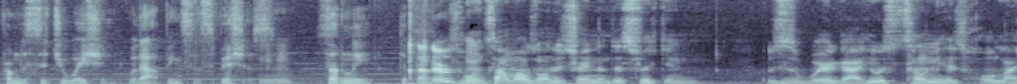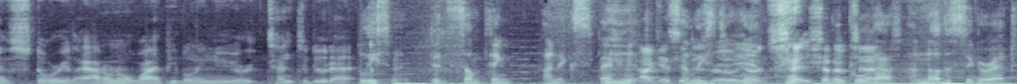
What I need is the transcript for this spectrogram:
from the situation without being suspicious. Mm-hmm. Suddenly, the Now there was one time I was on the train and this freaking it was this weird guy. He was telling me his whole life story. Like I don't know why people in New York tend to do that. policeman did something unexpected. I guess it at least real. to Yo, him. shut- shut he up, pulled Chad. out another cigarette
